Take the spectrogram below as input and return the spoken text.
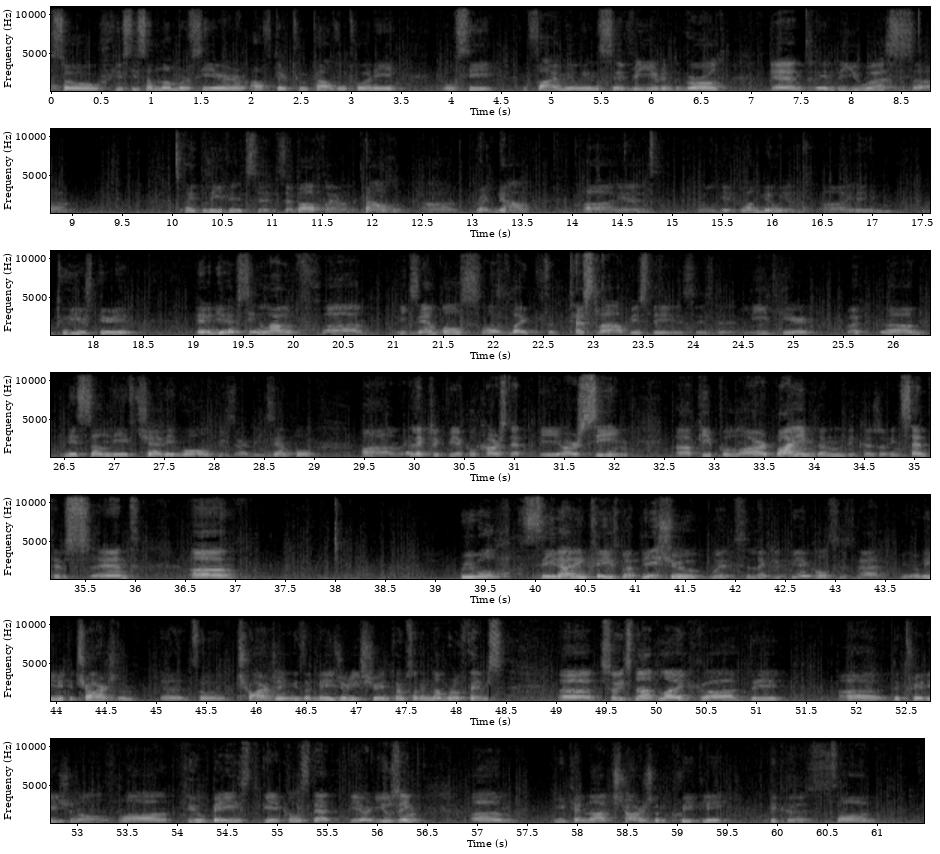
So you see some numbers here. After 2020, we'll see 5 millions every year in the world. And in the US, I believe it's, it's about 500,000 uh, right now. Uh, and we'll hit 1 million uh, in, in, two years period. And you have seen a lot of uh, examples of like Tesla, obviously, is, is the lead here. But um, Nissan Leaf, Chevy Volt, these are the example uh, electric vehicle cars that we are seeing. Uh, people are buying them because of incentives, and um, we will see that increase. But the issue with electric vehicles is that you know we need to charge them. Uh, so charging is a major issue in terms of a number of things. Uh, so it's not like uh, the uh, the traditional uh, fuel-based vehicles that we are using. Um, you cannot charge them quickly because um,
